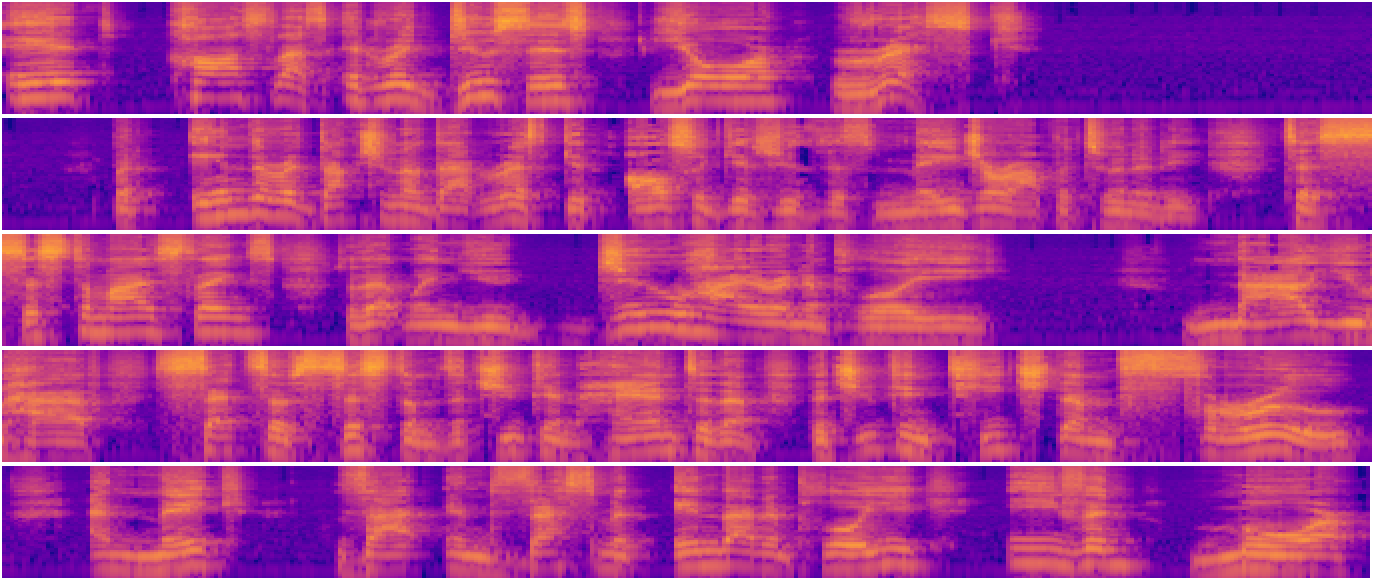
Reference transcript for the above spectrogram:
it costs less. It reduces your risk. But in the reduction of that risk, it also gives you this major opportunity to systemize things so that when you do hire an employee, now you have sets of systems that you can hand to them, that you can teach them through and make that investment in that employee even more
